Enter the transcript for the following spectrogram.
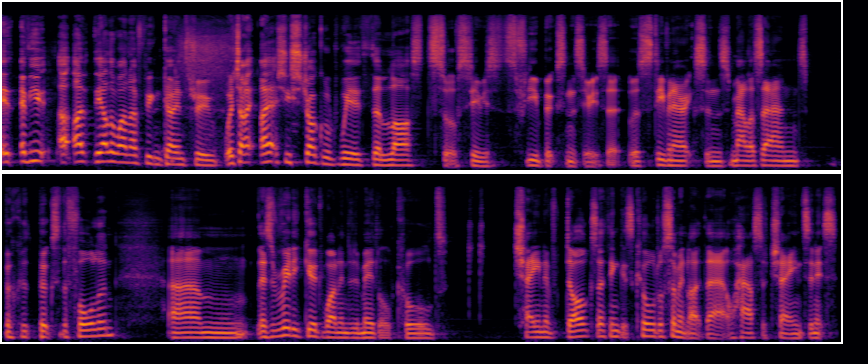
it, have you uh, uh, the other one I've been going through, which I, I actually struggled with the last sort of series, few books in the series. That was Steven Erikson's Malazan's book of, Books of the Fallen. Um, there's a really good one in the middle called Chain of Dogs, I think it's called, or something like that, or House of Chains, and it's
